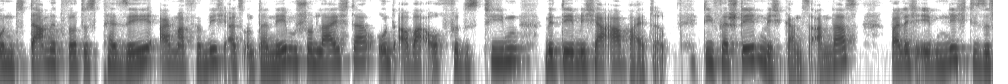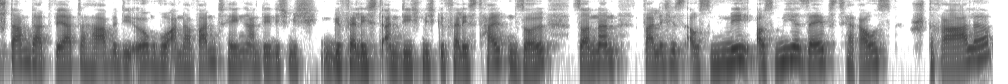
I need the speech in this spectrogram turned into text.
und damit wird es per se einmal für mich als Unternehmen schon leichter und aber auch für das Team, mit dem ich ja arbeite. Die verstehen mich ganz anders, weil ich eben nicht diese Standardwerte habe, die irgendwo an der Wand hängen, an denen ich mich gefälligst, an die ich mich gefälligst halten soll, sondern weil ich es aus mir, aus mir selbst heraus strahle,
